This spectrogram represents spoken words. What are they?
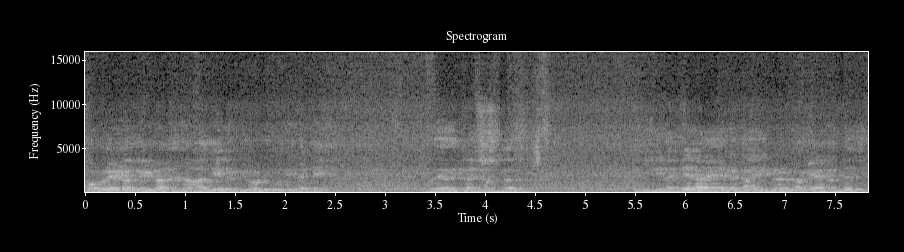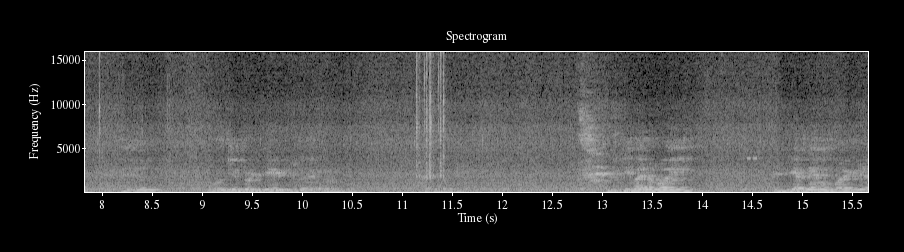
കൊറയുടെ വീണ എന്ന ആദ്യ കൃതിയോടുകൂടി തന്നെ വേറിട്ട ശബ്ദം എനിക്ക് തന്റെതായ ചില കാര്യങ്ങൾ പറയാനുണ്ട് ഇത് ബോധ്യപ്പെടുത്തിയ എഴുത്തുകാരനാണ് വ്യക്തിപരമായി എനിക്ക് അദ്ദേഹവുമായിട്ട്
